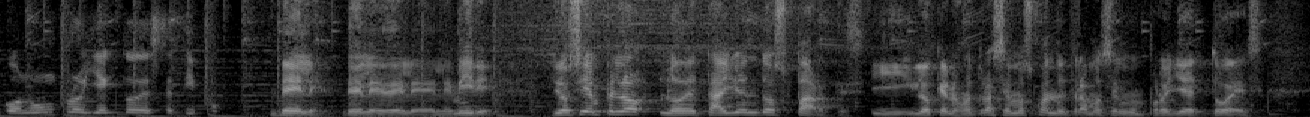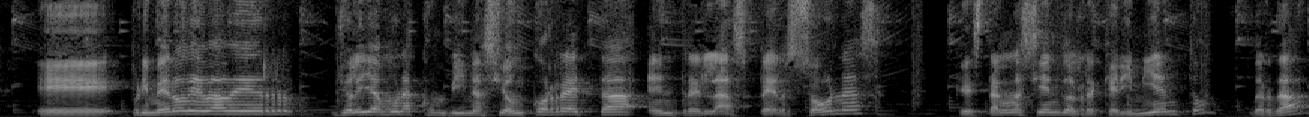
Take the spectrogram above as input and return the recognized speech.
con un proyecto de este tipo? Dele, dele, dele, dele. Mire, yo siempre lo, lo detallo en dos partes y lo que nosotros hacemos cuando entramos en un proyecto es eh, primero debe haber, yo le llamo una combinación correcta entre las personas que están haciendo el requerimiento, ¿verdad?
